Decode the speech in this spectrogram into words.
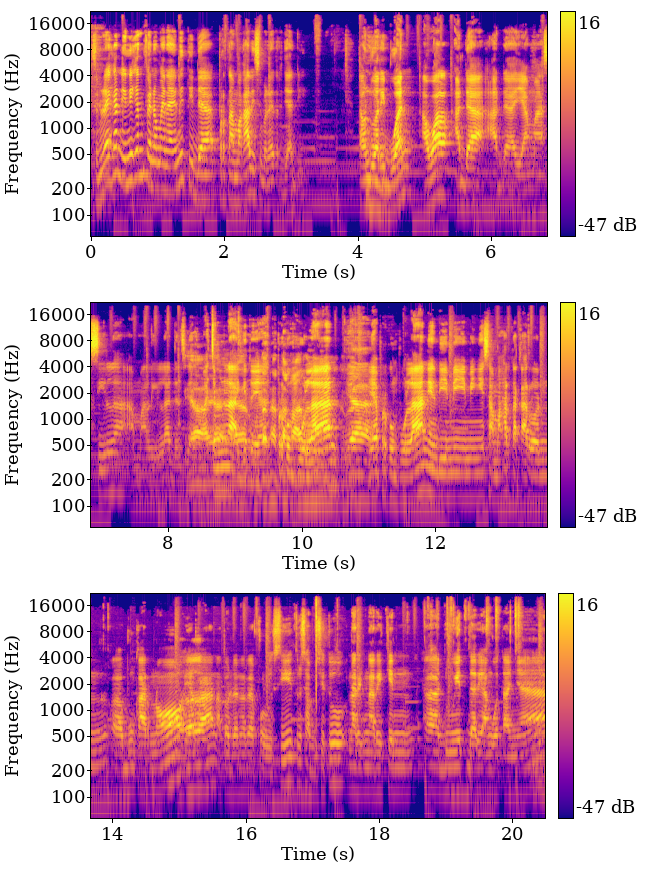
Sebenarnya kan ini kan fenomena ini tidak pertama kali sebenarnya terjadi. Tahun 2000-an awal ada ada yang masih lah, amalila dan segala Ya, macam ya, lah ya, gitu ya. Perkumpulan, gitu kan. ya. Ya. perkumpulan yang diiming-imingi sama harta karun eh, Bung Karno ya kan atau dana revolusi terus habis itu narik-narikin eh, duit dari anggotanya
